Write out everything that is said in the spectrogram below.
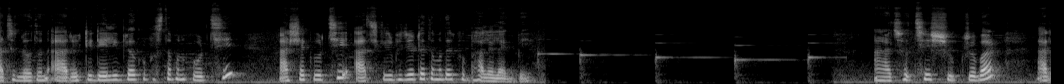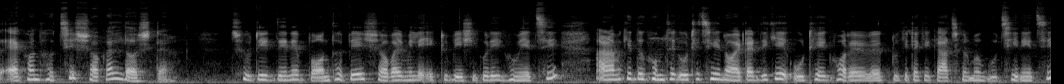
আজ নতুন আরও একটি ডেইলি ব্লগ উপস্থাপন করছি। আশা করছি আজকের ভিডিওটা তোমাদের খুব ভালো লাগবে। আজ হচ্ছে শুক্রবার আর এখন হচ্ছে সকাল দশটা। ছুটির দিনে বন্ধ পেয়ে সবাই মিলে একটু বেশি করেই ঘুমিয়েছি। আর আমি কিন্তু ঘুম থেকে উঠেছি নয়টার দিকে, উঠে ঘরের টুকিটাকি কাজকর্ম গুছিয়ে নিয়েছি।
